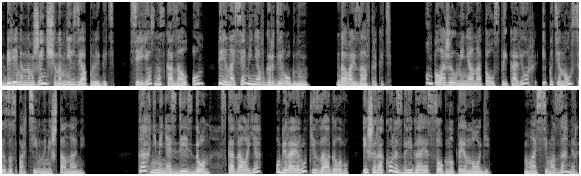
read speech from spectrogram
«Беременным женщинам нельзя прыгать», — серьезно сказал он, перенося меня в гардеробную. Давай завтракать». Он положил меня на толстый ковер и потянулся за спортивными штанами. «Трахни меня здесь, Дон», — сказала я, убирая руки за голову и широко раздвигая согнутые ноги. Массимо замер,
